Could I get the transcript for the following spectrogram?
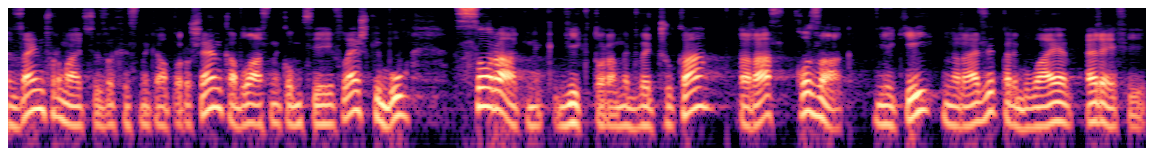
За інформацією захисника Порошенка, власником цієї флешки був соратник Віктора Медведчука Тарас Козак, який наразі перебуває в Ерефії.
